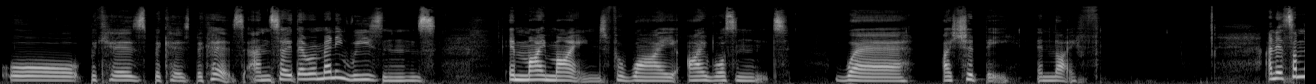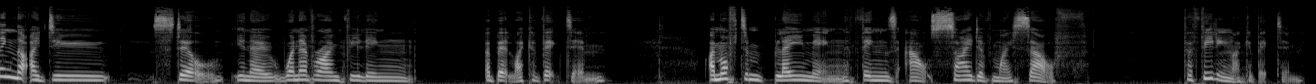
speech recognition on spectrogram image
or because, because, because. And so there were many reasons in my mind for why I wasn't where I should be in life. And it's something that I do still, you know, whenever I'm feeling a bit like a victim, I'm often blaming things outside of myself for feeling like a victim.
